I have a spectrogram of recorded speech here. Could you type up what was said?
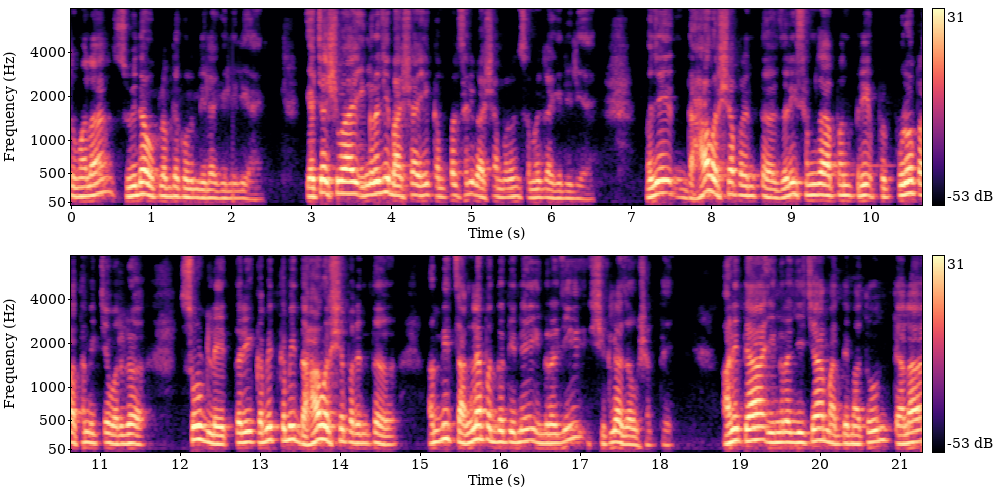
तुम्हाला सुविधा उपलब्ध करून दिल्या गेलेली आहे. याच्याशिवाय इंग्रजी भाषा ही कंपल्सरी भाषा म्हणून समजल्या गेलेली आहे. म्हणजे दहा वर्षापर्यंत जरी समजा आपण प्रि पूर्व प्राथमिकचे वर्ग सोडले तरी कमीत कमी दहा वर्षापर्यंत अगदी चांगल्या पद्धतीने इंग्रजी शिकल्या जाऊ शकते. आणि त्या इंग्रजीच्या माध्यमातून त्याला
